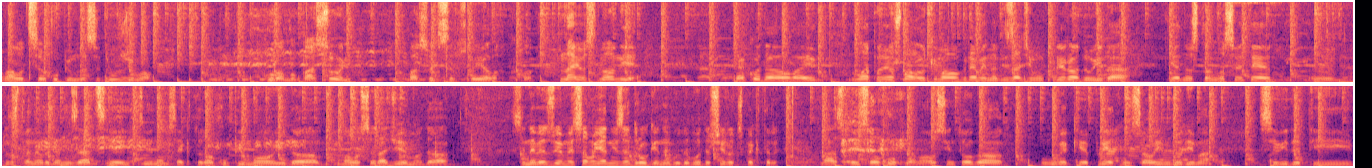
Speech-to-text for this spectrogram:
malo da se okupimo, da se družimo, kuvamo pasulj, pasulj srpsko jelo, najosnovnije. Tako da ovaj, lepo je još malo dok ima ovog vremena da izađemo u prirodu i da jednostavno sve te e, društvene organizacije i civilnog sektora okupimo i da malo sarađujemo, da se ne vezujemo samo jedni za druge, nego da bude širok spektar nas koji se okupljamo. A osim toga, uvek je prijatno sa ovim ljudima se videti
